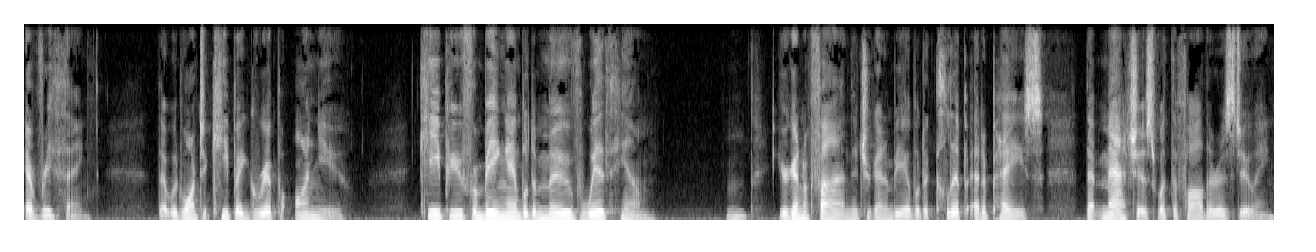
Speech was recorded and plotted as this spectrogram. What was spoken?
everything that would want to keep a grip on you, keep you from being able to move with Him, hmm, you're going to find that you're going to be able to clip at a pace that matches what the Father is doing.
